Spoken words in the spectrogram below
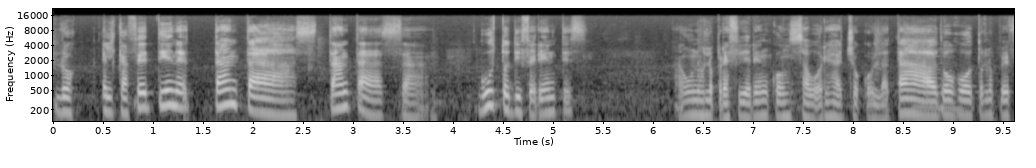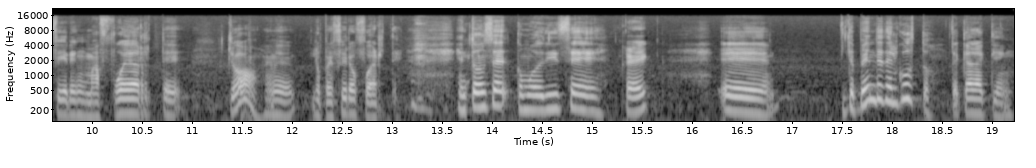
lo, el café tiene tantas, tantas uh, gustos diferentes. A unos lo prefieren con sabores achocolatados, mm. otros lo prefieren más fuerte. Yo eh, lo prefiero fuerte. Entonces, como dice Craig, eh, depende del gusto de cada quien.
